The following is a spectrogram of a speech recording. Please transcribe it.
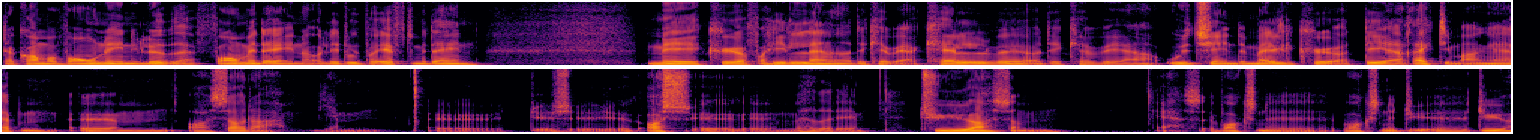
Der kommer vogne ind i løbet af formiddagen og lidt ud på eftermiddagen med køer fra hele landet, og det kan være kalve, og det kan være udtjente malkekøer. Det er rigtig mange af dem. Øhm, og så er der jamen, øh, øh, også, øh, øh, hvad hedder det, tyre, som ja, voksne, voksne dyr, øh, dyr.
